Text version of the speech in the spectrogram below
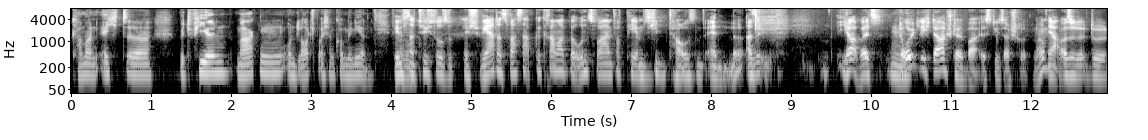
kann man echt äh, mit vielen Marken und Lautsprechern kombinieren. Wem also. ist natürlich so, so schwer das Wasser abgekrammert, bei uns war einfach PM7000N. Ne? Also ja, weil es hm. deutlich darstellbar ist, dieser Schritt. Ne? Ja. Also du,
